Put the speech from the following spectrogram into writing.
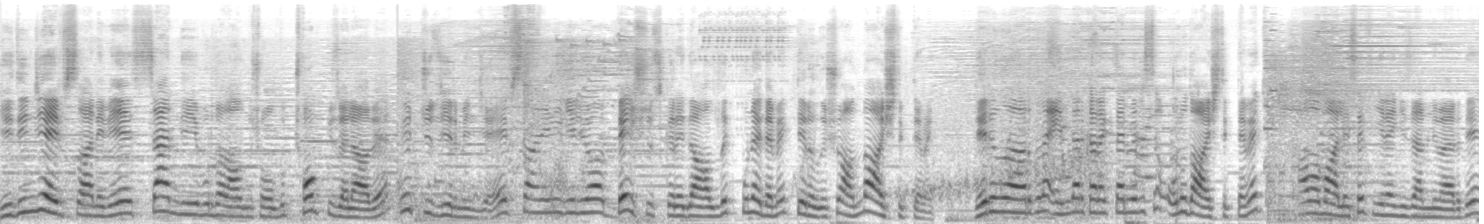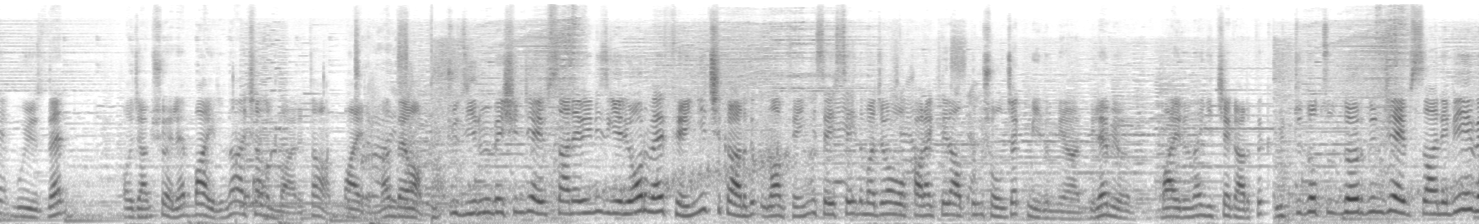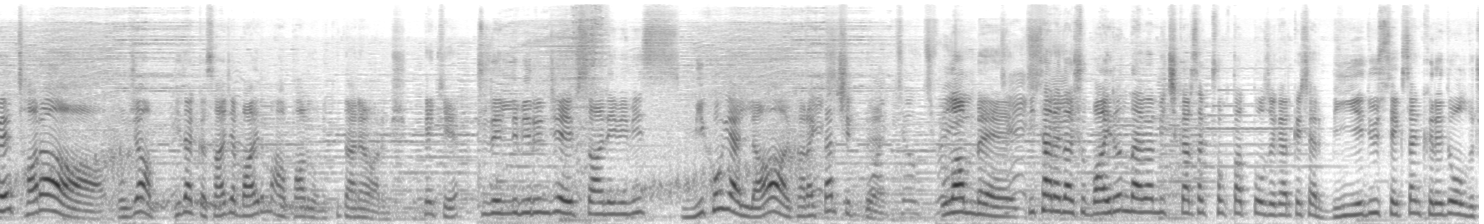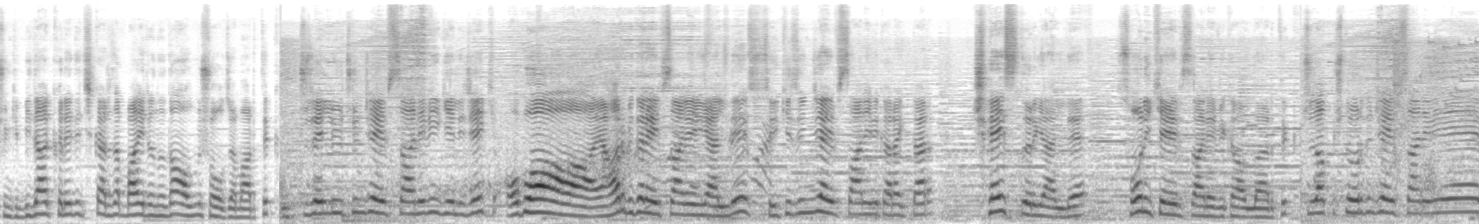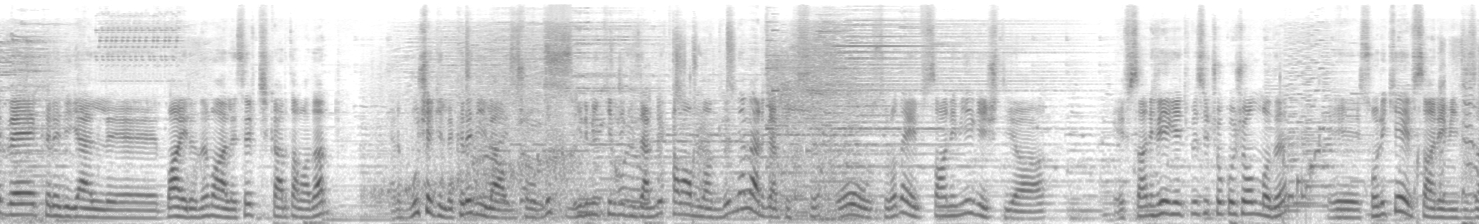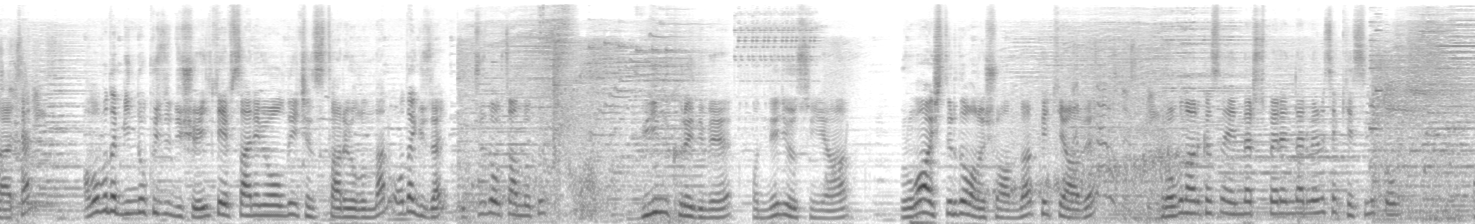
7. efsanevi Sandy'yi buradan almış olduk. Çok güzel abi. 320. efsanevi geliyor. 500 kredi aldık. Bu ne demek? Daryl'ı şu anda açtık demek. Daryl'ın ardına Ender karakter verirse onu da açtık demek. Ama maalesef yine gizemli verdi. Bu yüzden Hocam şöyle Byron'ı açalım bari. Tamam Byron'dan devam. 325. efsanevimiz geliyor ve Feng'i çıkardık. Ulan Feng'i seçseydim acaba o karakteri atlamış olacak mıydım ya? Bilemiyorum. Byron'a gidecek artık. 334. efsanevi ve Tara. Hocam bir dakika sadece Byron mı? Ha pardon iki tane varmış. Peki. 351. efsanevimiz Miko geldi ha karakter çıktı. Ulan be bir tane daha şu Byron'ı da hemen bir çıkarsak çok tatlı olacak arkadaşlar. 1780 kredi oldu çünkü bir daha kredi çıkarsa Byron'ı da almış olacağım artık. 353. efsanevi gelecek. Oba ya harbiden efsanevi geldi. 8. efsanevi karakter Chester geldi. Son iki efsanevi kaldı artık. 364. efsanevi ve kredi geldi. Byron'ı maalesef çıkartamadan yani bu şekilde krediyle almış olduk. 22. gizemli tamamlandı. Ne vereceğim peki? Oo sırada efsaneviye geçti ya. Efsaneviye geçmesi çok hoş olmadı. Ee, son iki efsaneviydi zaten. Ama bu da 1900'ü düşüyor. İlk efsanevi olduğu için Star yolundan. O da güzel. 399 1000 kredi mi? O ne diyorsun ya? Grova açtırdı bana şu anda. Peki abi. Grov'un arkasına Ender Süper Ender verirse kesinlikle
